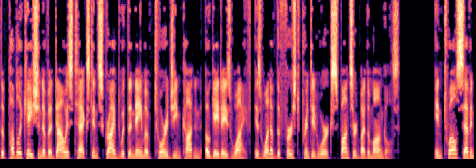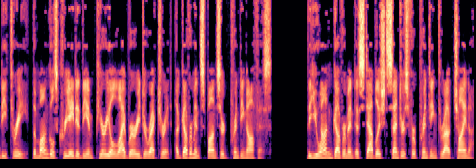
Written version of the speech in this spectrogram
The publication of a Taoist text inscribed with the name of Töregene Khatun, Ogedei's wife, is one of the first printed works sponsored by the Mongols. In 1273, the Mongols created the Imperial Library Directorate, a government-sponsored printing office. The Yuan government established centers for printing throughout China.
